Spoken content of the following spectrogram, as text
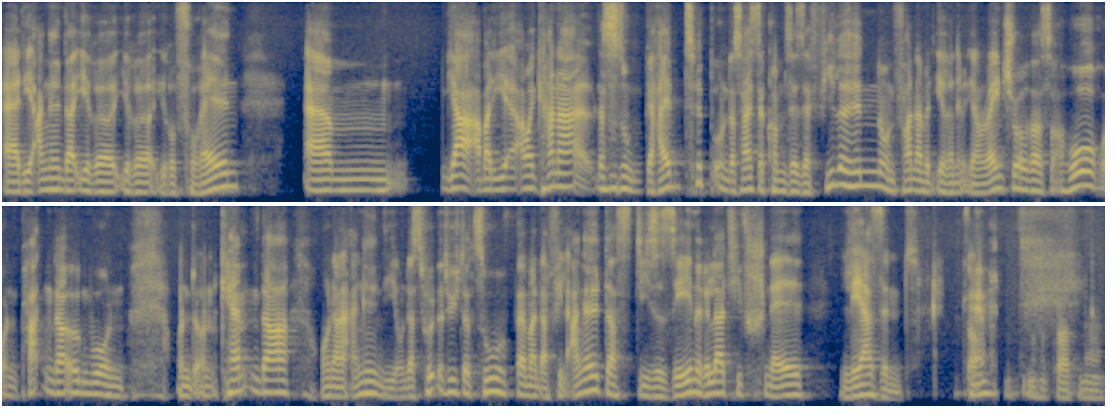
Äh, die angeln da ihre, ihre, ihre Forellen. Ähm, ja, aber die Amerikaner, das ist so ein Geheimtipp und das heißt, da kommen sehr, sehr viele hin und fahren da mit ihren, mit ihren Range Rovers hoch und parken da irgendwo und, und, und campen da und dann angeln die. Und das führt natürlich dazu, wenn man da viel angelt, dass diese Seen relativ schnell leer sind. Okay. So. Oh Gott, ne.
